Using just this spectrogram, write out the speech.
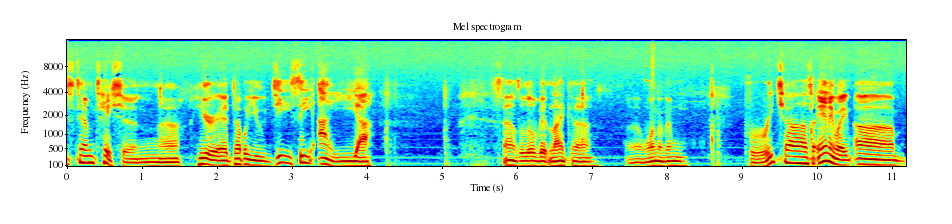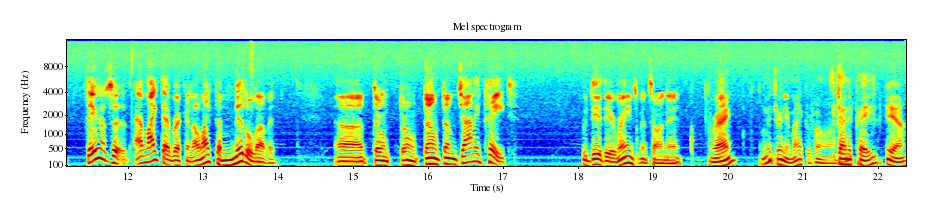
Man's Temptation uh, here at WGCI. Uh, sounds a little bit like uh, uh, one of them preachers. Anyway, um, there's a. I like that record. I like the middle of it. Uh, don't don't don't don't. Johnny Pate, who did the arrangements on that, right? Let me turn your microphone on. Johnny Pate. Yeah.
